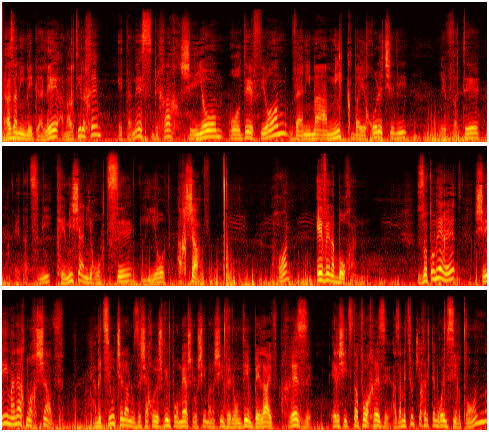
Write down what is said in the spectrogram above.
ואז אני מגלה, אמרתי לכם, את הנס בכך שיום רודף יום, ואני מעמיק ביכולת שלי לבטא את עצמי כמי שאני רוצה להיות עכשיו. נכון? אבן הבוחן. זאת אומרת שאם אנחנו עכשיו, המציאות שלנו זה שאנחנו יושבים פה 130 אנשים ולומדים בלייב אחרי זה, אלה שהצטרפו אחרי זה, אז המציאות שלכם שאתם רואים סרטון,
